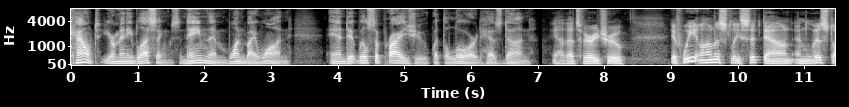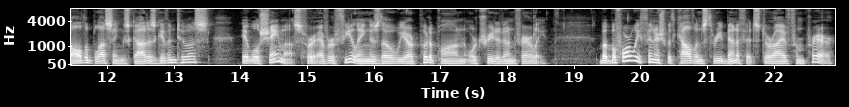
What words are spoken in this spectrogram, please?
count your many blessings, name them one by one, and it will surprise you what the Lord has done. Yeah, that's very true. If we honestly sit down and list all the blessings God has given to us, it will shame us for ever feeling as though we are put upon or treated unfairly. But before we finish with Calvin's three benefits derived from prayer,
